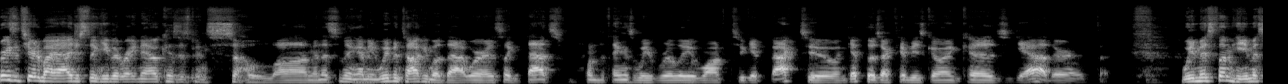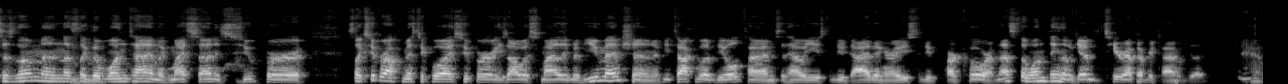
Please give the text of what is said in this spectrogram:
brings a tear to my eye just thinking of it right now because it's been so long. And that's something, I mean, we've been talking about that where it's like that's one of the things we really want to get back to and get those activities going because, yeah, they're, we miss them, he misses them. And that's mm-hmm. like the mm-hmm. one time, like my son is super, it's like super optimistic boy, super, he's always smiley. But if you mention, if you talk about the old times and how he used to do diving or I used to do parkour, and that's the one thing that'll get him to tear up every time and be like, yeah.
